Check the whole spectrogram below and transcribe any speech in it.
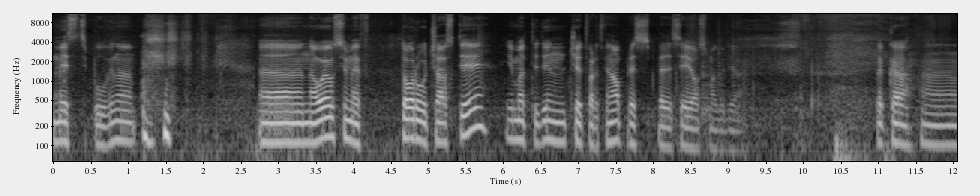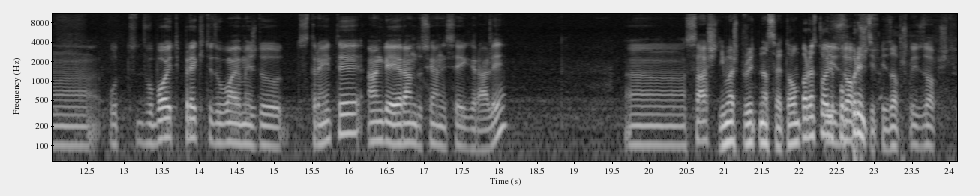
месец и половина. а, на Уелс им е второ участие. Имат един четвърт финал през 58 година. Така, а, от двубоите, преките двубои между страните, Англия и Иран до сега не са играли. А, САЩ Имаш предвид на световно първенство или по принцип изобщо? изобщо.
